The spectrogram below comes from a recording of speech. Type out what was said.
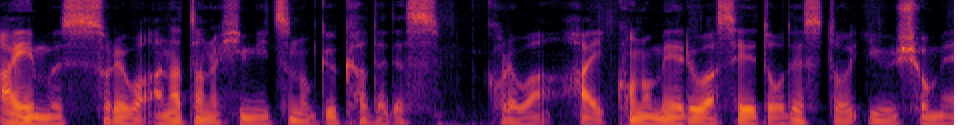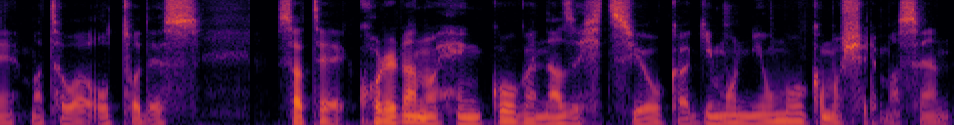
IMS、それはあなたの秘密のグカデです。これは、はい、このメールは正当ですという署名または夫です。さて、これらの変更がなぜ必要か疑問に思うかもしれません。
